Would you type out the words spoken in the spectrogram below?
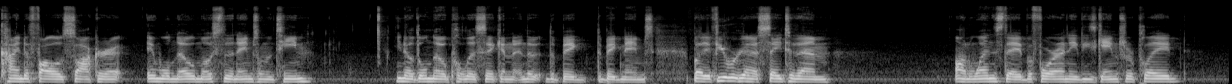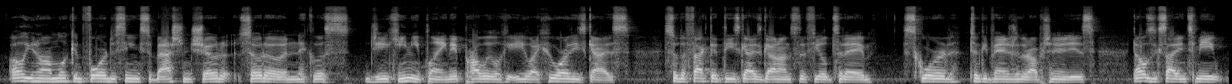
kind of follows soccer and will know most of the names on the team, you know they'll know Pulisic and, and the, the big the big names. But if you were gonna say to them on Wednesday before any of these games were played, oh, you know, I'm looking forward to seeing Sebastian Soto and Nicholas Gioacchini playing. They probably look at you like, who are these guys? So the fact that these guys got onto the field today, scored, took advantage of their opportunities, that was exciting to me.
